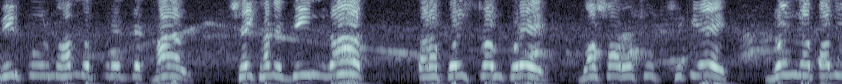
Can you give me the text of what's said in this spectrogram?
মিরপুর, মোহাম্মদপুরের যে খাল, সেইখানে দিন রাত তারা পরিশ্রম করে মশার ওষুধ ছিটিয়ে, নোংরা পানি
